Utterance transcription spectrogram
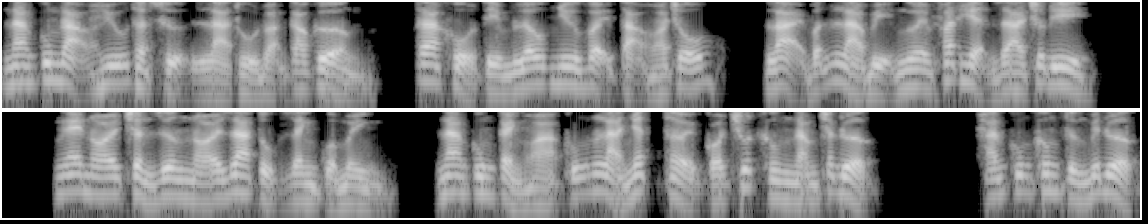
Nam cung đạo hữu thật sự là thủ đoạn cao cường, ta khổ tìm lâu như vậy tạo hóa chỗ lại vẫn là bị ngươi phát hiện ra trước đi. Nghe nói trần dương nói ra tục danh của mình, nam cung cảnh hòa cũng là nhất thời có chút không nắm chắc được. Hắn cũng không từng biết được,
